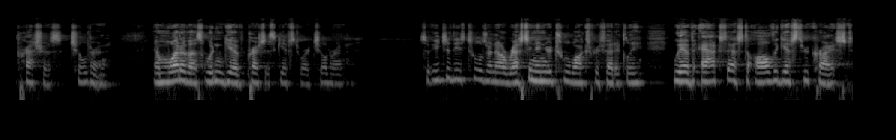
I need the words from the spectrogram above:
precious children. And what of us wouldn't give precious gifts to our children? So each of these tools are now resting in your toolbox prophetically. We have access to all the gifts through Christ.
